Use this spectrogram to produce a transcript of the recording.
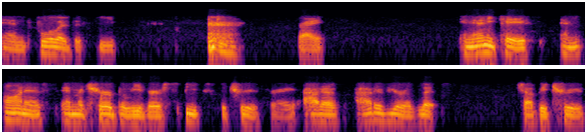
and full of deceit. right? In any case, an honest and mature believer speaks the truth, right? Out of out of your lips shall be truth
